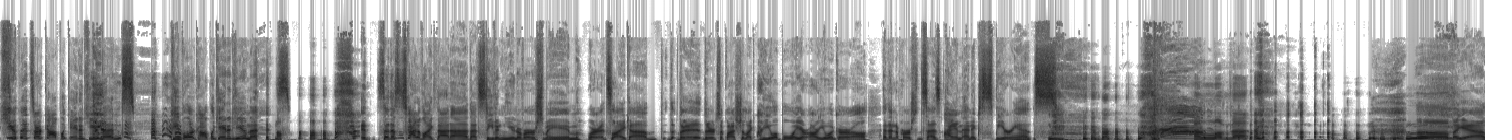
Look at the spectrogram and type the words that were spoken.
humans are complicated humans. People are complicated humans. It, so this is kind of like that uh, that Steven Universe meme where it's like um, th- th- there's a question like, "Are you a boy or are you a girl?" And then the person says, "I am an experience." I love that. oh, but yeah.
